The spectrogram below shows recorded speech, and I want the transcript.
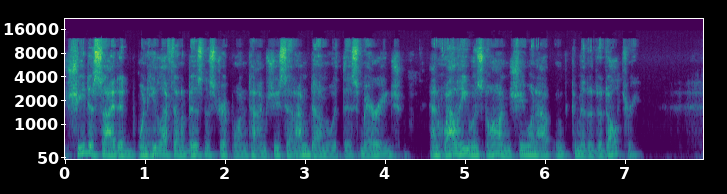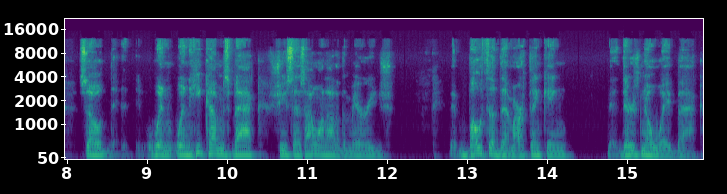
she decided when he left on a business trip one time, she said, I'm done with this marriage. And while he was gone, she went out and committed adultery. So when when he comes back, she says, "I want out of the marriage." Both of them are thinking, "There's no way back."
